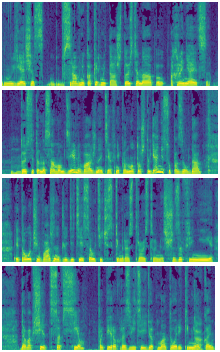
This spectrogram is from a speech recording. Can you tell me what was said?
ну, я сейчас сравню как Эрмитаж, то есть она э, охраняется. Угу. То есть это на самом деле важная техника. Но то, что я несу пазл, да, это очень важно для детей с аутическими расстройствами, с шизофренией, да вообще совсем во-первых, развитие идет моторики мелкой. Да.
